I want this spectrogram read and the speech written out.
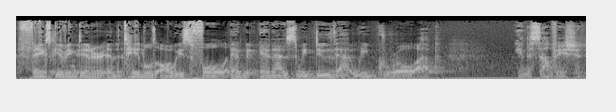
Thanksgiving dinner, and the table's always full. And, and as we do that, we grow up into salvation.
